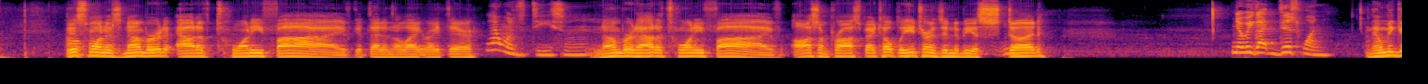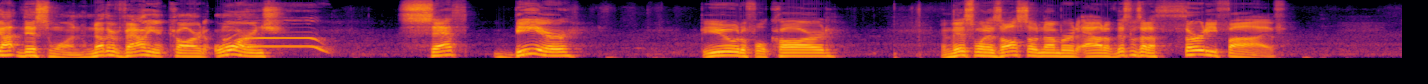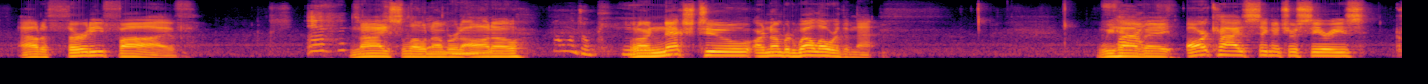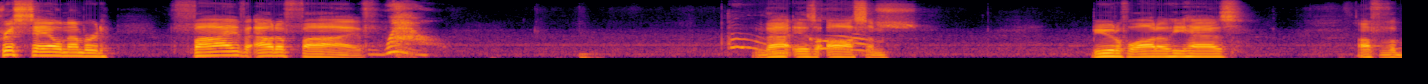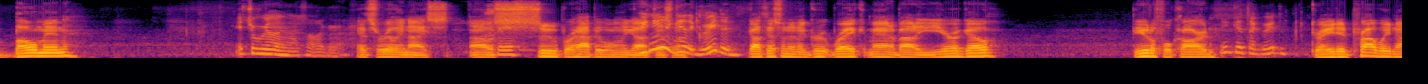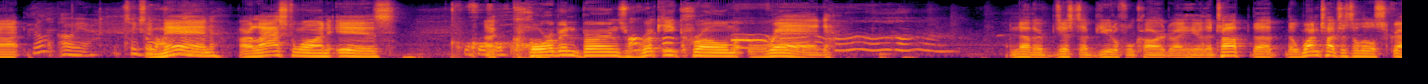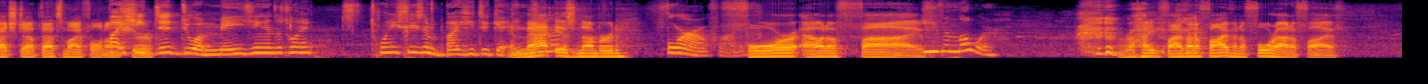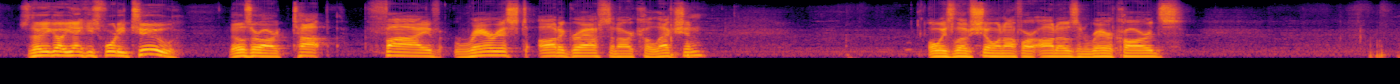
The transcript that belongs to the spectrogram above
This Okay. one is numbered out of 25. Get that in the light right there. That one's decent. Numbered out of 25. Awesome prospect. Hopefully he turns into be a stud. Now we got this one. Then we got this one. Another Valiant card. Orange. Seth Beer. Beautiful card. And this one is also numbered out of, this one's out of 35. Out of 35. Eh, Nice low numbered auto. that one's okay. But our next two are numbered well lower than that. We have a Five. archive signature series. Chris Sale numbered five out of five. Wow. Oh That is awesome. Beautiful auto he has. Off of a Bowman. It's a really nice autograph. It's really nice. I was See? super happy when we got this. You need to one. get it graded. Got this one in a group break, man, about a year ago. Beautiful card. You get that graded. Graded, probably not. Really? Oh yeah. It takes a And then our last one is a Corbin Burnes rookie chrome red. Another just a beautiful card right here. The top the the one touch is a little scratched up. That's my fault, I'm But sure. he did do amazing in the 20, 20 season, but he did get And that injured. is numbered four out of five. four out of five. Even lower. Right? Five out of five and a four out of five. So there you go, Yankees 42. Those are our top five rarest autographs in our collection. Always love showing off our autos and rare cards.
